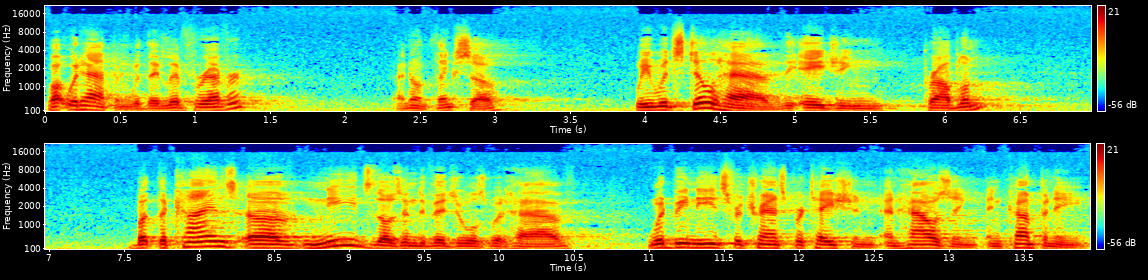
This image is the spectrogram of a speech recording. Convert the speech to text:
what would happen? Would they live forever? I don't think so. We would still have the aging problem but the kinds of needs those individuals would have would be needs for transportation and housing and company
